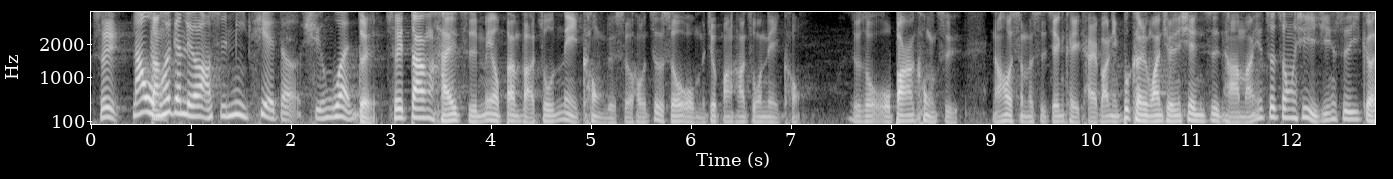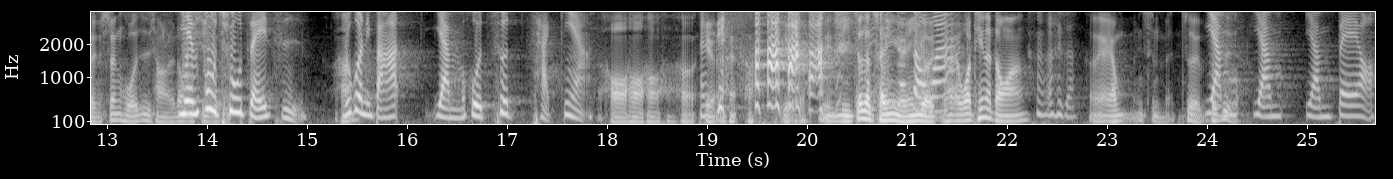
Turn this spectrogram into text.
所以然后我们当会跟刘老师密切的询问，对，所以当孩子没有办法做内控的时候，这个时候我们就帮他做内控，就是说我帮他控制，然后什么时间可以开发，你不可能完全限制他嘛，因为这东西已经是一个很生活日常的东西。严父出贼子，啊如果你把它养或出彩囝，好好好好，你你这个成语很有，我听得懂啊。呃养什么？这不是养养养杯哦，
